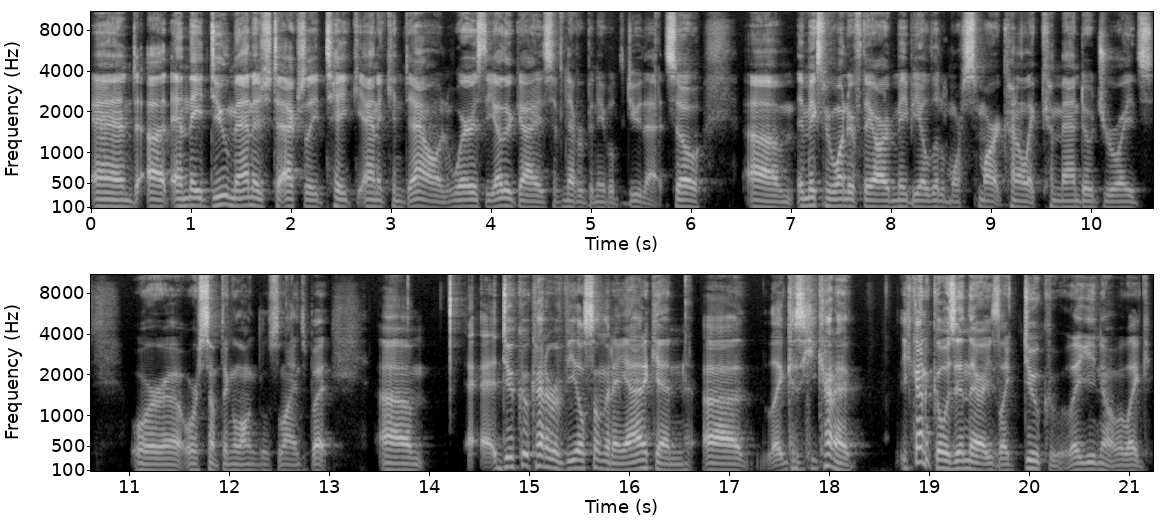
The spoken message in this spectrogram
and uh, and they do manage to actually take Anakin down, whereas the other guys have never been able to do that. So um, it makes me wonder if they are maybe a little more smart, kind of like commando droids or uh, or something along those lines. But um, uh, Dooku kind of reveals something to Anakin, uh, like because he kind of he kind of goes in there. He's like Dooku, like you know, like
